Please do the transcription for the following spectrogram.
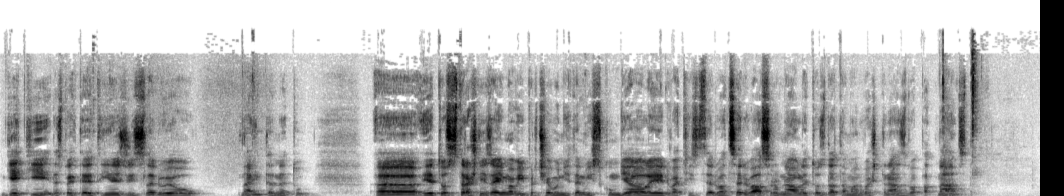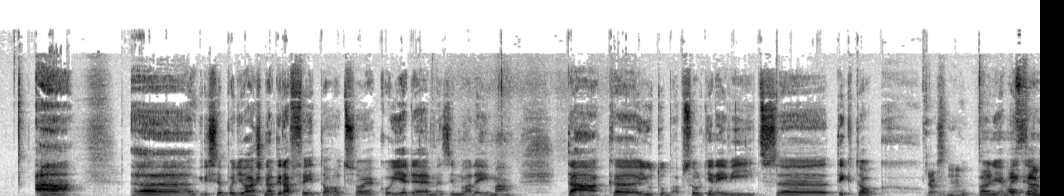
děti, respektive teenageři sledují na internetu. Je to strašně zajímavý, protože oni ten výzkum dělali 2022, srovnávali to s datama 2014, 2015. A když se podíváš na grafy toho, co jako jede mezi mladejma, tak uh, YouTube absolutně nejvíc, uh, TikTok Jasně. úplně mega.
